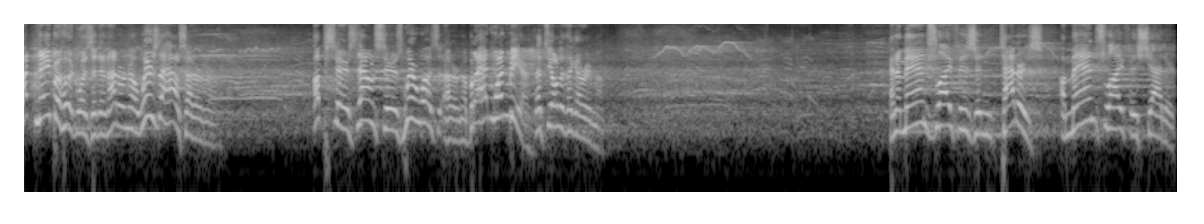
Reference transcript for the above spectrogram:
What neighborhood was it in? I don't know. Where's the house? I don't know. Upstairs, downstairs, where was it? I don't know. But I had one beer. That's the only thing I remember. And a man's life is in tatters. A man's life is shattered.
